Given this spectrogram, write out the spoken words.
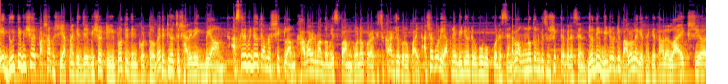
এই দুইটি বিষয়ের পাশাপাশি আপনাকে যে বিষয়টি প্রতিদিন করতে হবে, সেটি হচ্ছে শারীরিক ব্যায়াম। আজকের ভিডিওতে আমরা শিখলাম খাবারের মাধ্যমে স্পাম ঘন করার কিছু কার্যকর উপায়। আশা করি আপনি ভিডিওটি উপভোগ করেছেন এবং নতুন কিছু শিখতে পেরেছেন। যদি ভিডিওটি ভালো লেগে থাকে, তাহলে লাইক শেয়ার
